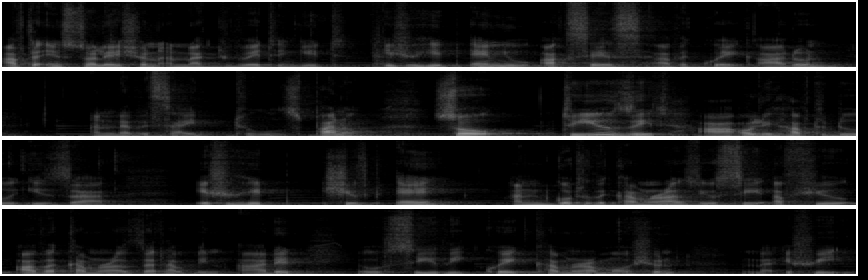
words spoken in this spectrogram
After installation and activating it, if you hit N, you access uh, the Quake add-on under the side tools panel. So to use it, uh, all you have to do is uh, if you hit Shift A and go to the cameras, you see a few other cameras that have been added. You'll see the Quake camera motion. And uh, if we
